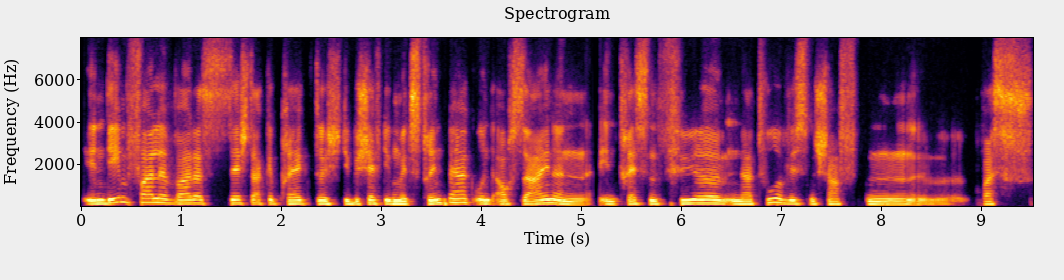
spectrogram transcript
In dem Falle war das sehr stark geprägt durch die Beschäftigung mit Strindberg und auch seinen Interessen für Naturwissenschaften, was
